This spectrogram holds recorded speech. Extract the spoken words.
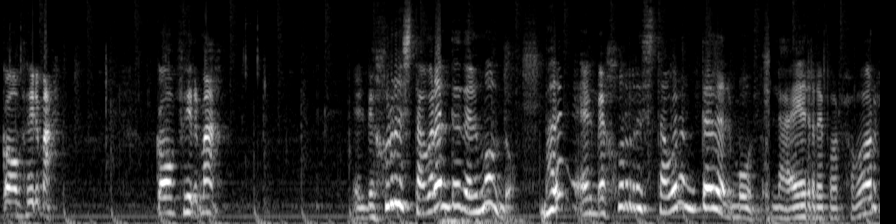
Confirmar. Confirmar. El mejor restaurante del mundo. ¿Vale? El mejor restaurante del mundo. La R, por favor.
